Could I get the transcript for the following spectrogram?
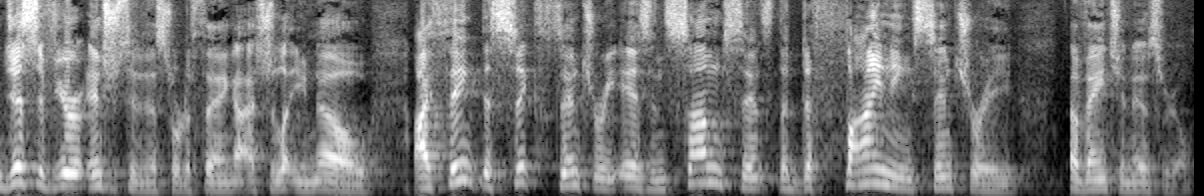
just if you're interested in this sort of thing, I should let you know. I think the sixth century is, in some sense, the defining century of ancient Israel.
